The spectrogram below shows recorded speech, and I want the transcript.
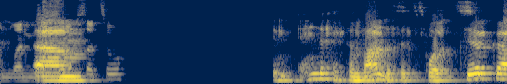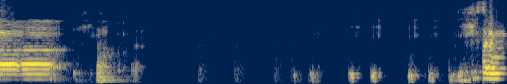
Und wann kam es dazu? Im Endeffekt, wann waren das jetzt? Vor circa, ich glaube, ich, ich sage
